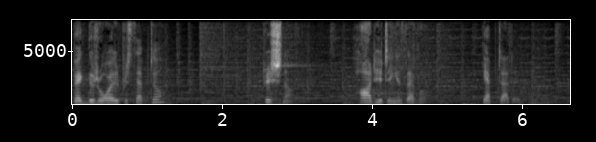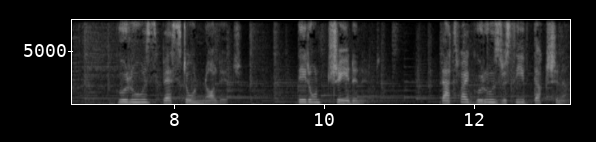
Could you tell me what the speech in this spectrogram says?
begged the royal preceptor. Krishna, hard hitting as ever, kept at it. Gurus bestow knowledge, they don't trade in it. That's why gurus receive dakshina,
